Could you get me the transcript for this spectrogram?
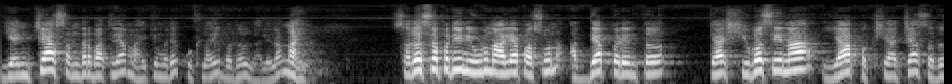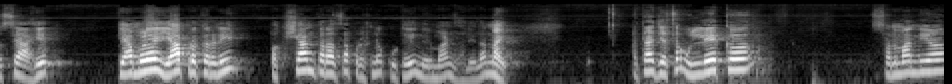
यांच्या संदर्भातल्या माहितीमध्ये कुठलाही बदल झालेला नाही. सदस्यपदी निवडून आल्यापासून अद्यापपर्यंत त्या शिवसेना या पक्षाच्या सदस्य आहेत. त्यामुळे या प्रकरणी पक्षांतराचा प्रश्न कुठेही निर्माण झालेला नाही. आता ज्याचा उल्लेख सन्मान्य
